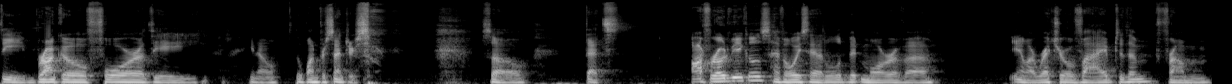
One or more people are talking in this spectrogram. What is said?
the Bronco for the, you know, the one percenters. so that's off road vehicles have always had a little bit more of a, you know, a retro vibe to them from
